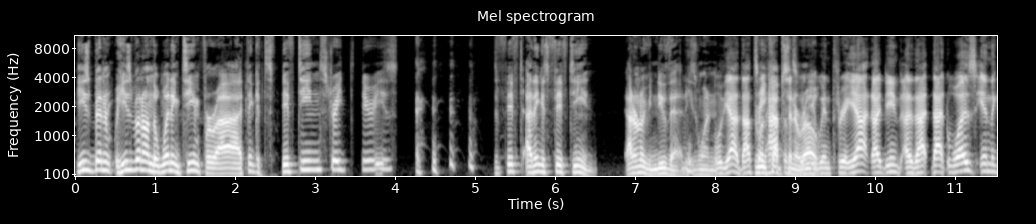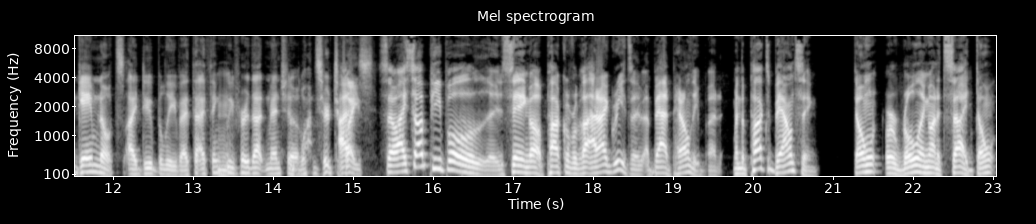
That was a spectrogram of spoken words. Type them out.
he's been he's been on the winning team for uh, I think it's 15 straight series. 15, I think it's 15. I don't know if you knew that. He's won. Well, yeah, that's three cups in a row. You win three. Yeah, I mean uh, that that was in the game notes. I do believe. I, th- I think mm we've heard that mentioned so, once or twice. I, so I saw people uh, saying, "Oh, puck over glass." And I agree, it's a, a, bad penalty. But when the puck's bouncing, don't or rolling on its side, don't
